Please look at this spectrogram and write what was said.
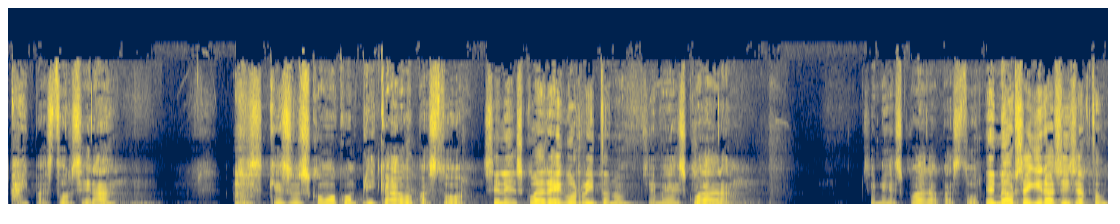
Ay, pastor, ¿será? Es que eso es como complicado, pastor. Se le descuadre ese gorrito, ¿no? Se me descuadra. Se me descuadra, pastor. Es mejor seguir así, ¿cierto?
